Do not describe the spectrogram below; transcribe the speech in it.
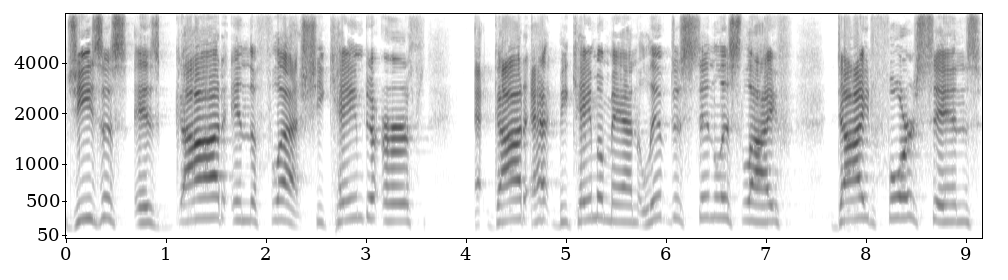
Jesus is God in the flesh. He came to earth, God became a man, lived a sinless life, died for sins,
